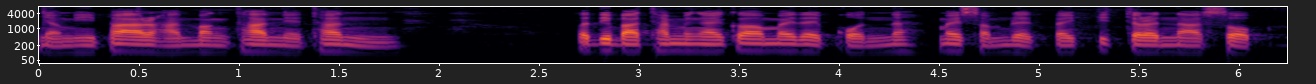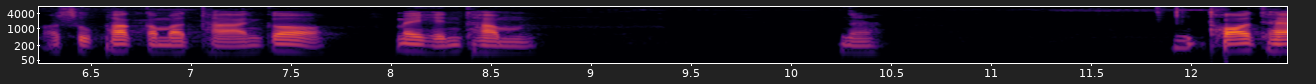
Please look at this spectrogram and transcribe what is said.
อย่างมีพระอรหันต์บางท่านเนี่ยท่าน ปฏิบัติทำยังไงก็ไม่ได้ผลนะไม่สำเร็จไปพิจารณาศพ อสุภกรรมฐานก็ไม่เห็นธรรมนะท้อแท้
